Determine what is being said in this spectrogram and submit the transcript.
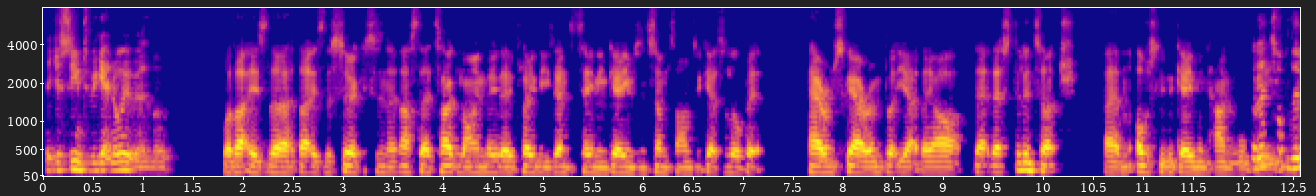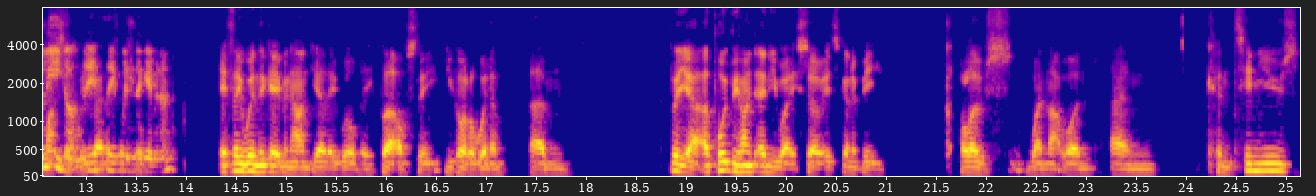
they just seem to be getting away with it at the moment well, that is the that is the circus, isn't it? That's their tagline. They they play these entertaining games, and sometimes it gets a little bit hair and scarum. But yeah, they are they're, they're still in touch. Um, obviously, the game in hand will well, be. They're top of the league, aren't they? If they win the game in hand. If they win the game in hand, yeah, they will be. But obviously, you got to win them. Um, but yeah, a point behind anyway, so it's going to be close when that one um, continues.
